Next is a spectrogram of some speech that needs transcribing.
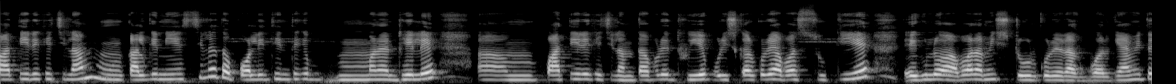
পাতিয়ে রেখেছিলাম কালকে নিয়ে এসেছিল তো পলিথিন থেকে মানে ঢেলে পাতিয়ে রেখেছিলাম। তারপরে ধুয়ে পরিষ্কার করে আবার শুকিয়ে এগুলো আবার আমি স্টোর করে রাখব আর কি। আমি তো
